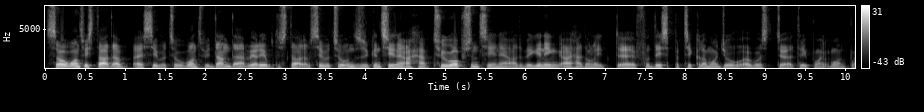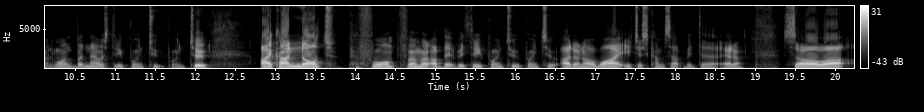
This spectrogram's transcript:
So once we start up a Siwatool, once we've done that, we are able to start up Siwatool. And as you can see now, I have two options here now. At the beginning, I had only uh, for this particular module it was uh, 3.1.1, but now it's 3.2.2. I cannot perform firmware update with 3.2.2. I don't know why, it just comes up with the error. So uh,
